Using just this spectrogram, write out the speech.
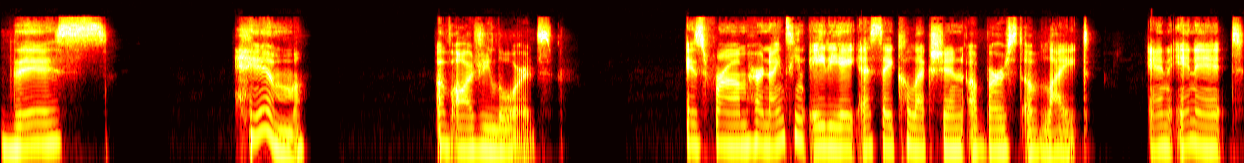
this hymn of Audre Lorde's is from her 1988 essay collection, A Burst of Light. And in it,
